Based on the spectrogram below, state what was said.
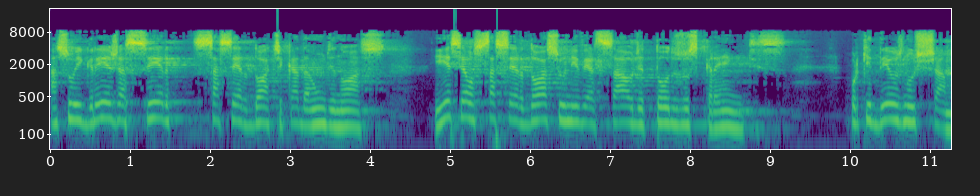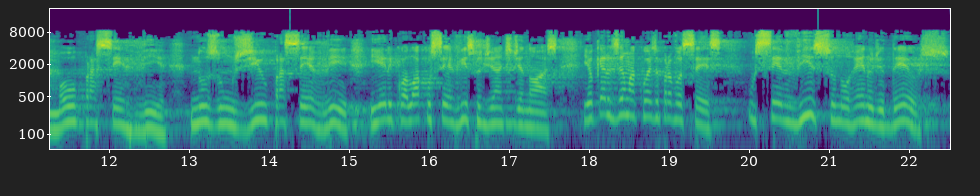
a sua igreja a ser sacerdote, cada um de nós. E esse é o sacerdócio universal de todos os crentes. Porque Deus nos chamou para servir, nos ungiu para servir, e Ele coloca o serviço diante de nós. E eu quero dizer uma coisa para vocês: o serviço no reino de Deus,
